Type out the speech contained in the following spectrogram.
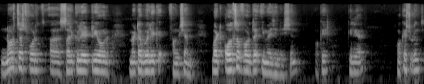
not just for uh, circulatory or metabolic function but also for the imagination. Okay clear? Okay students?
